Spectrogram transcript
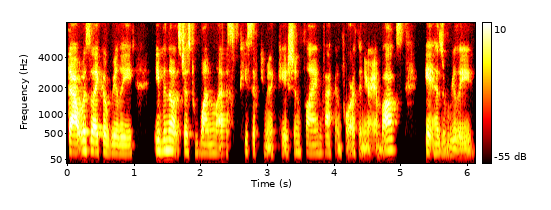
that was like a really even though it's just one less piece of communication flying back and forth in your inbox, it has really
